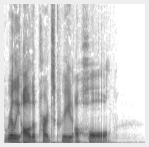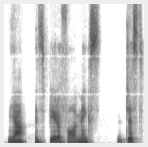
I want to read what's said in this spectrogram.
Really, all the parts create a whole. Yeah, it's beautiful. It makes just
